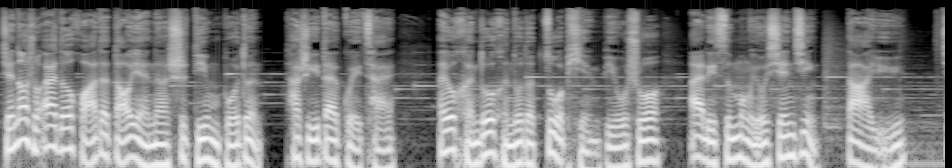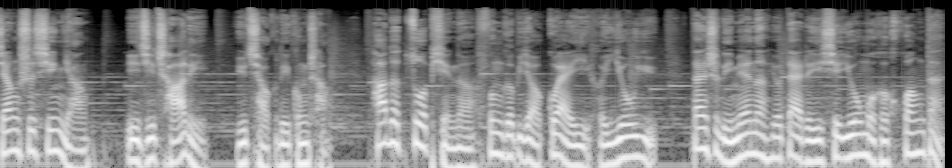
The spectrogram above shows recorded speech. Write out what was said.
剪刀手爱德华》的导演呢是迪姆·伯顿，他是一代鬼才，他有很多很多的作品，比如说《爱丽丝梦游仙境》《大鱼》《僵尸新娘》。以及《查理与巧克力工厂》，他的作品呢风格比较怪异和忧郁，但是里面呢又带着一些幽默和荒诞，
